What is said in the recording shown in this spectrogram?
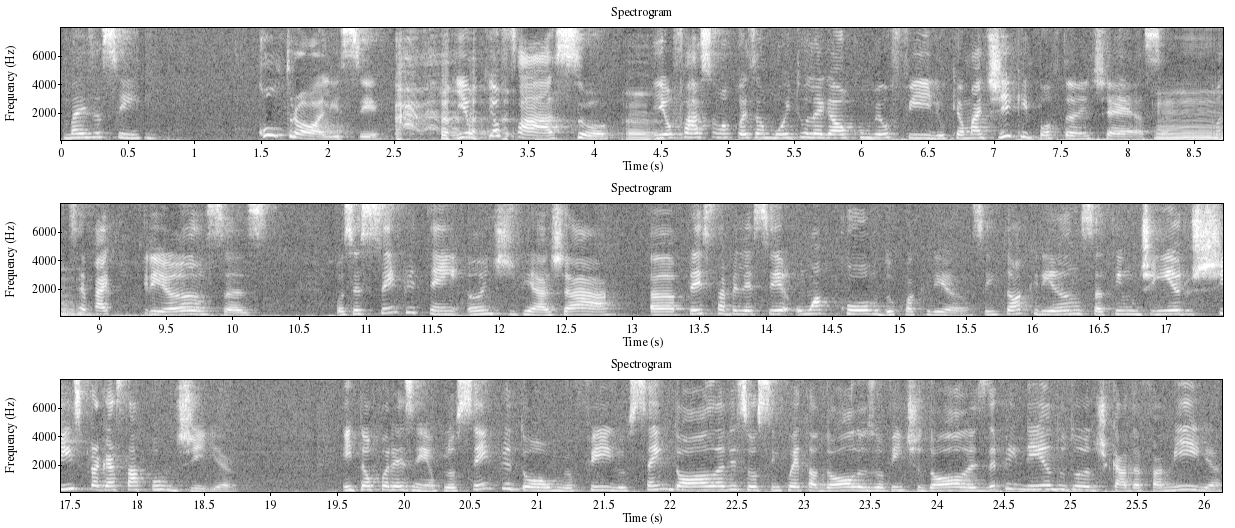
mas assim, controle-se. E o que eu faço? Ah. E eu faço uma coisa muito legal com meu filho, que é uma dica importante é essa. Hum. Quando você vai com crianças, você sempre tem, antes de viajar, uh, ah, para estabelecer um acordo com a criança. Então, a criança tem um dinheiro X para gastar por dia. Então, por exemplo, eu sempre dou ao meu filho 100 dólares, ou 50 dólares, ou 20 dólares, dependendo do, de cada família,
